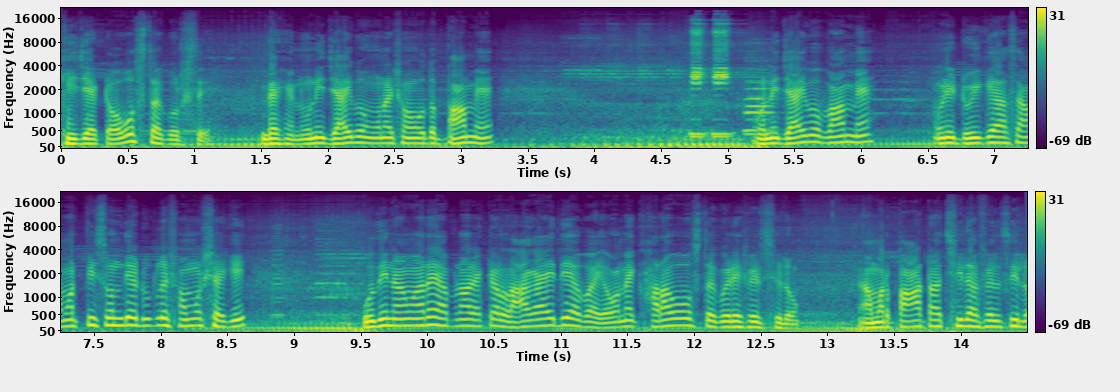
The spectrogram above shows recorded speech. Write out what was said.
কি যে একটা অবস্থা করছে। দেখেন, উনি যাইব মনে হয় সম্ভবত বামে। উনি যাইবো বামে, উনি ডুইকে আছে। আমার পিছন দিয়ে ঢুকলে সমস্যা কি? ওদিন আমারে আপনার একটা লাগাই দেওয়া ভাই, অনেক খারাপ অবস্থা করে ফেলছিল। আমার পাটা ছিলা ফেলছিল।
